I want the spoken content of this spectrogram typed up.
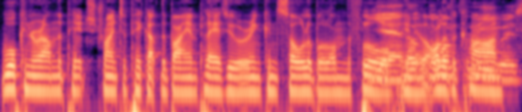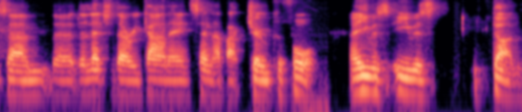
walking around the pitch trying to pick up the Bayern players who were inconsolable on the floor. Yeah, you the, know, the Oliver Kahn. was um, the the legendary Ghanaian centre back Joe Kuffour. And he was he was done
